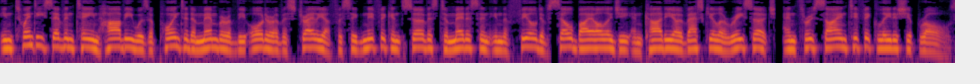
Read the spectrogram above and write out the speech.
In 2017 Harvey was appointed a member of the Order of Australia for significant service to medicine in the field of cell biology and cardiovascular research, and through scientific leadership roles.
